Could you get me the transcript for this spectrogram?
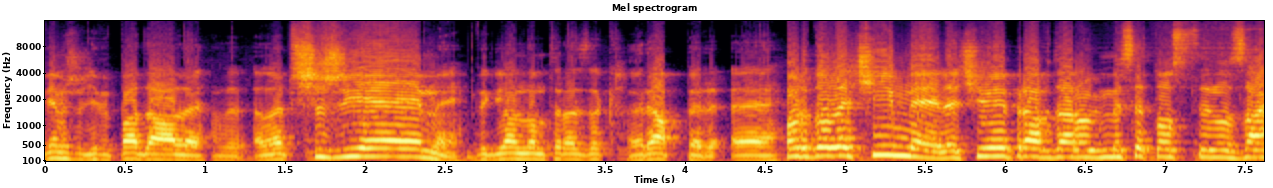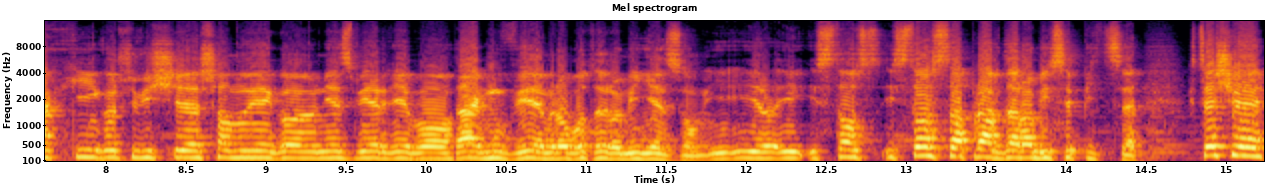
Wiem, że nie wypada, ale, ale, ale przeżyjemy. Wyglądam teraz jak raper, e. Mordo, lecimy, lecimy, prawda, robimy setosty, no Zach King oczywiście szanuję go niezmiernie, bo tak jak mówiłem, robotę robi niezłą. I, i, i, stos, i stosta, prawda, robi se pizzę. Chcecie,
